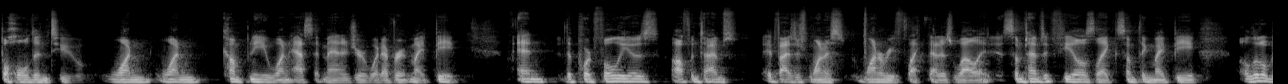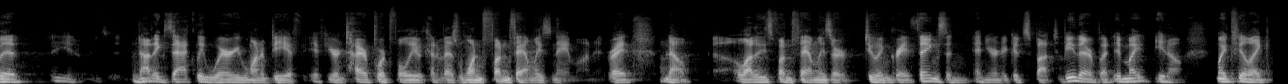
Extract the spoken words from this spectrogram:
beholden to one one company, one asset manager, whatever it might be. And the portfolios, oftentimes advisors want to want to reflect that as well. It, sometimes it feels like something might be a little bit, you know, not exactly where you want to be if, if your entire portfolio kind of has one fund family's name on it, right? Now, a lot of these fund families are doing great things and, and you're in a good spot to be there, but it might, you know, might feel like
